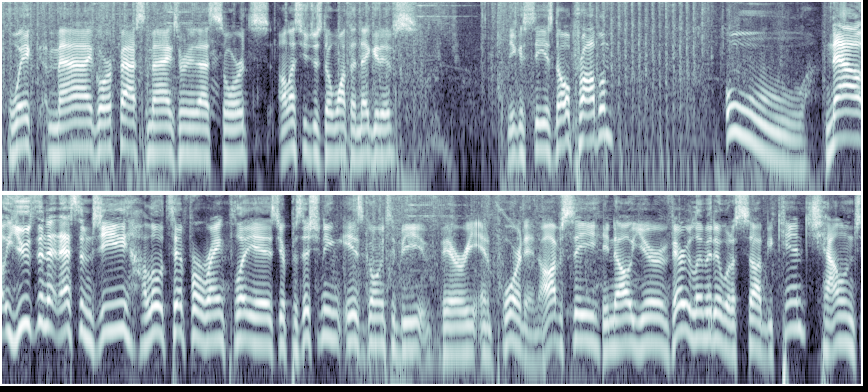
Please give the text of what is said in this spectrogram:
quick mag or fast mags or any of that sorts. Unless you just don't want the negatives. You can see it's no problem. Ooh. Now, using an SMG, a little tip for rank play is your positioning is going to be very important. Obviously, you know, you're very limited with a sub. You can't challenge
